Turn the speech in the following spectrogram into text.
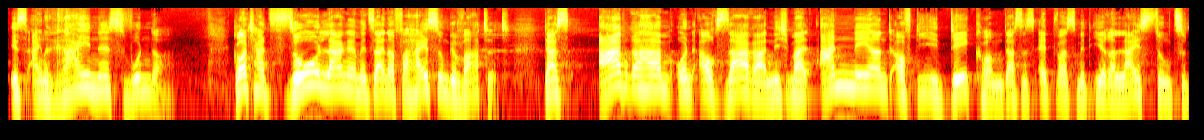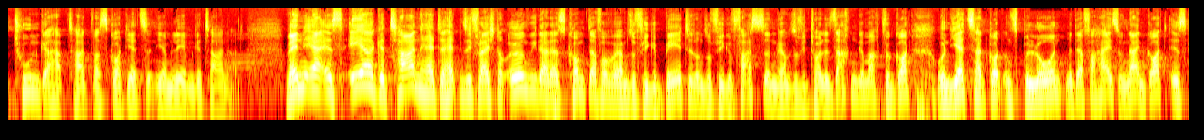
ist ein reines Wunder. Gott hat so lange mit seiner Verheißung gewartet, dass Abraham und auch Sarah nicht mal annähernd auf die Idee kommen, dass es etwas mit ihrer Leistung zu tun gehabt hat, was Gott jetzt in ihrem Leben getan hat. Wenn er es eher getan hätte, hätten sie vielleicht noch irgendwie da, das kommt davon, wir haben so viel gebetet und so viel gefastet und wir haben so viele tolle Sachen gemacht für Gott und jetzt hat Gott uns belohnt mit der Verheißung. Nein, Gott ist,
